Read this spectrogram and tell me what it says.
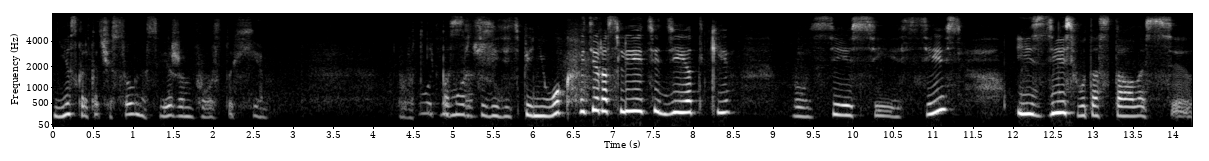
несколько часов на свежем воздухе. Вот, вот вы можете видеть пенек, где росли эти детки. Вот здесь и здесь. И здесь вот осталась э,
